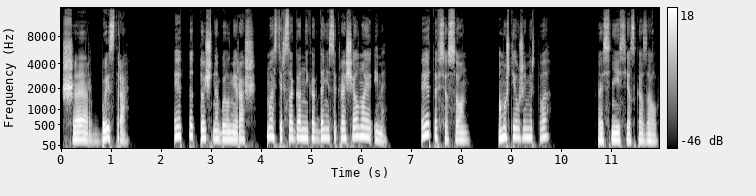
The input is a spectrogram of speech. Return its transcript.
«Шер, быстро!» Это точно был мираж. Мастер Саган никогда не сокращал мое имя. Это все сон. А может, я уже мертва? «Коснись», — я сказал.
